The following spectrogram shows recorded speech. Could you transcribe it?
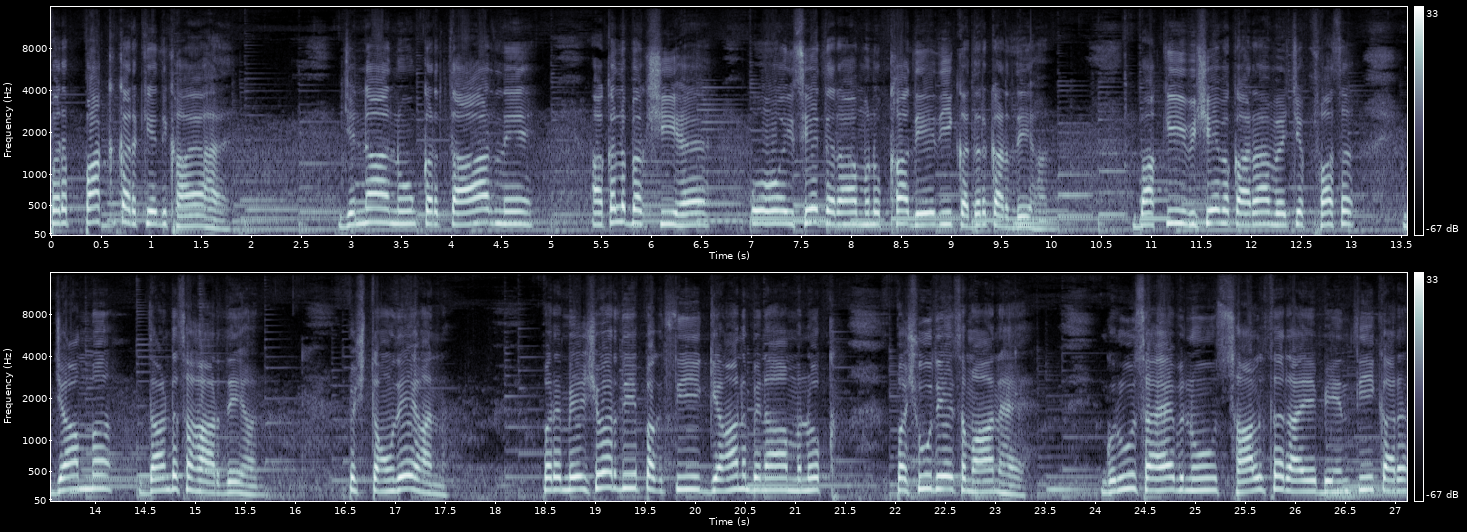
ਪਰਪੱਕ ਕਰਕੇ ਦਿਖਾਇਆ ਹੈ। ਜਿਨ੍ਹਾਂ ਨੂੰ ਕਰਤਾਰ ਨੇ ਅਕਲ ਬਖਸ਼ੀ ਹੈ, ਉਹ ਇਸੇ ਤਰ੍ਹਾਂ ਮਨੁੱਖਾ ਦੇ ਦੀ ਕਦਰ ਕਰਦੇ ਹਨ। ਬਾਕੀ ਵਿਸ਼ੇ ਵਿਕਾਰਾਂ ਵਿੱਚ ਫਸ ਜੰਮ ਦੰਡ ਸਹਾਰਦੇ ਹਨ, ਪਛਤਾਉਂਦੇ ਹਨ। ਪਰਮੇਸ਼ਵਰ ਦੀ ਭਗਤੀ ਗਿਆਨ ਬਿਨਾ ਮਨੁੱਖ, ਪਸ਼ੂ ਦੇ ਸਮਾਨ ਹੈ। ਗੁਰੂ ਸਾਹਿਬ ਨੂੰ ਸਾਲਸ ਰਾਏ ਬੇਨਤੀ ਕਰ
